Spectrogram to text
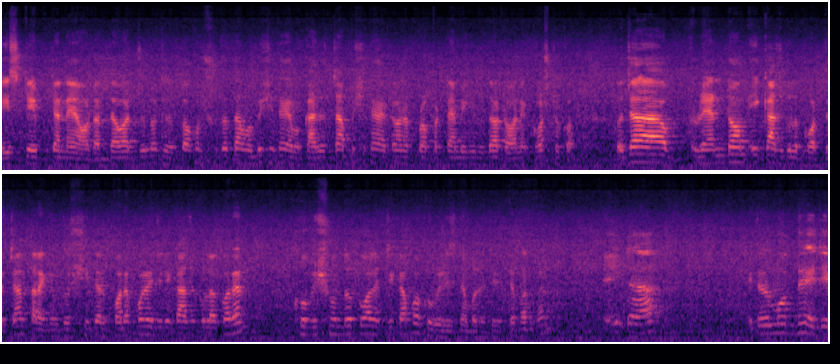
এই স্টেপটা নেয় অর্ডার দেওয়ার জন্য, কিন্তু তখন সুতার দামও বেশি থাকে এবং কাজের চাপ বেশি থাকার কারণে প্রপার টাইমে কিন্তু দেওয়াটা অনেক কষ্টকর। তো যারা র্যান্ডম এই কাজগুলো করতে চান, তারা কিন্তু শীতের পরে পরে যদি কাজগুলো করেন, খুবই সুন্দর কোয়ালিটির কাপড়, খুবই রিজনেবল রেটে দিতে পারবেন। এইটা, এটার মধ্যে এই যে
